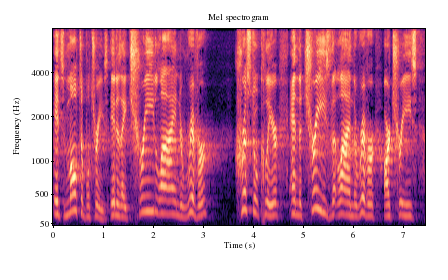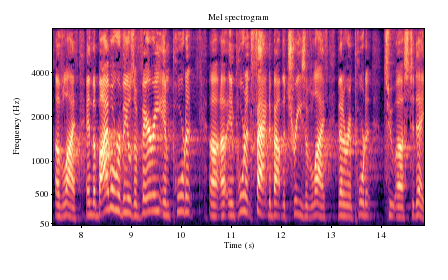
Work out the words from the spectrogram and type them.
it's multiple trees. It is a tree lined river crystal clear, and the trees that line the river are trees of life. And the Bible reveals a very important uh, uh, important fact about the trees of life that are important to us today.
